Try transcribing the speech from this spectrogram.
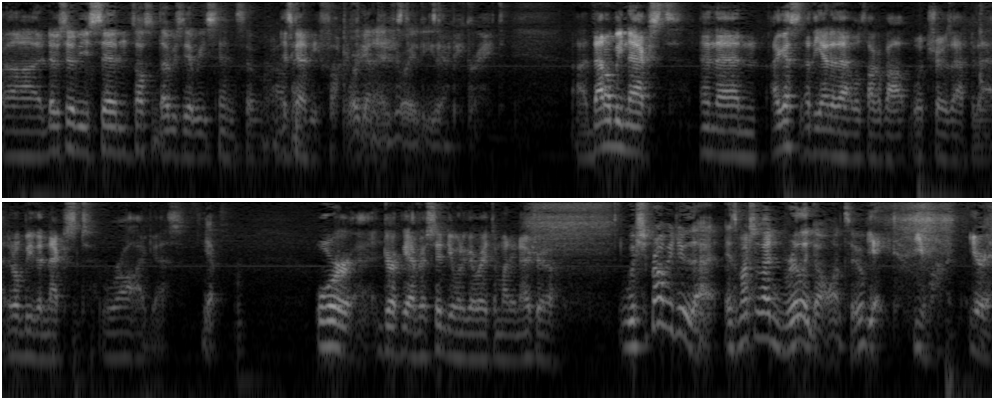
Uh, WCW Sin. it's also WWE sin, so uh, It's gonna be fucking. We're gonna enjoy it It's gonna be great. Uh, that'll be next, and then I guess at the end of that we'll talk about what shows after that. It'll be the next Raw, I guess. Yep. Or uh, directly after Sin, do you want to go right to Monday Nitro? We should probably do that. As much as I really don't want to. Yeah, you want it. You're in.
